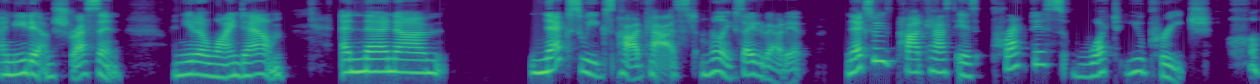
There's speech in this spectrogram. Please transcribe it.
I need it. I'm stressing. I need to wind down. And then um, next week's podcast, I'm really excited about it. Next week's podcast is Practice What You Preach.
